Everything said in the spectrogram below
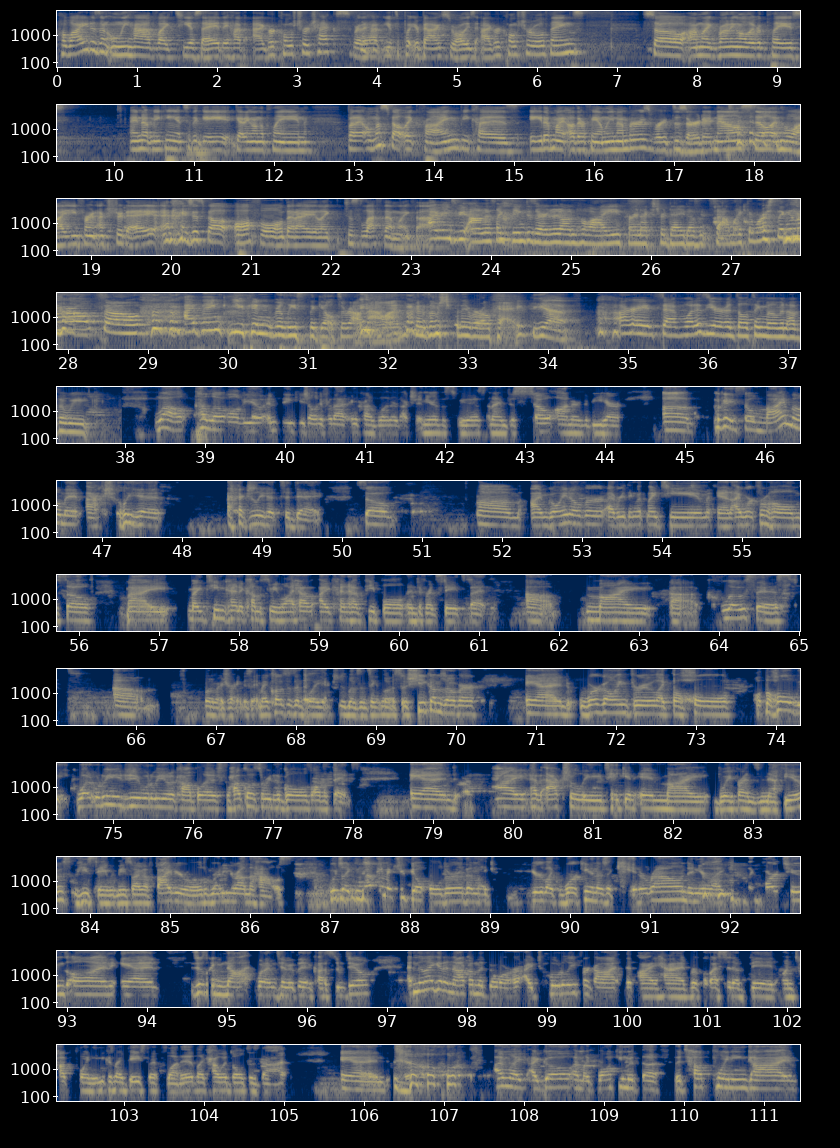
Hawaii doesn't only have like TSA, they have agriculture checks where they have you have to put your bags through all these agricultural things. So I'm like running all over the place. I end up making it to the gate, getting on the plane but I almost felt like crying because eight of my other family members were deserted now, still in Hawaii for an extra day, and I just felt awful that I like just left them like that. I mean, to be honest, like being deserted on Hawaii for an extra day doesn't sound like the worst thing in the world. So I think you can release the guilt around that one because I'm sure they were okay. Yeah. All right, Steph, what is your adulting moment of the week? Well, hello, all of you, and thank you, Shelly, for that incredible introduction. You're the sweetest, and I'm just so honored to be here. Um, okay, so my moment actually hit actually hit today. So um, I'm going over everything with my team, and I work from home, so my my team kind of comes to me. Well, I have I kind of have people in different states, but um, my uh, closest um, what am I trying to say? My closest employee actually lives in St. Louis. So she comes over and we're going through like the whole the whole week. What, what do we need to do? What do we need to accomplish? How close are we to the goals? All the things. And I have actually taken in my boyfriend's nephew. So he's staying with me. So I have a five year old running around the house, which like nothing makes you feel older than like you're like working and there's a kid around and you're like, like cartoons on and it's just like not what I'm typically accustomed to. And then I get a knock on the door. I totally forgot that I had requested a bid on tuck pointing because my basement flooded. Like, how adult is that? And so I'm like, I go, I'm like walking with the the tuck pointing guy.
